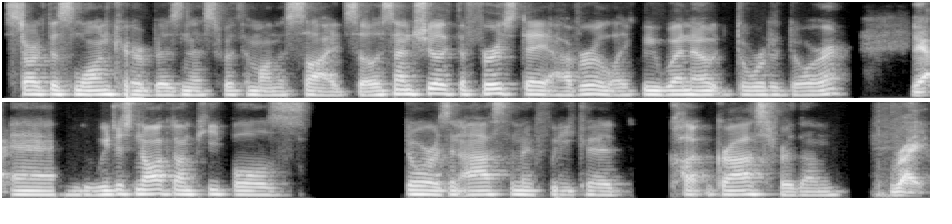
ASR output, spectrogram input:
start this lawn care business with him on the side. So essentially, like the first day ever, like we went out door to door. Yeah. And we just knocked on people's doors and asked them if we could cut grass for them. Right.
